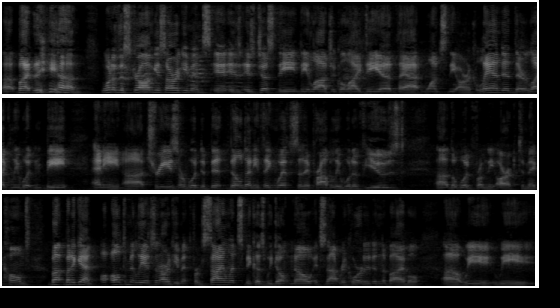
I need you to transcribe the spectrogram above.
Uh, but the, uh, one of the strongest arguments is, is just the, the logical idea that once the ark landed, there likely wouldn't be any uh, trees or wood to build anything with, so they probably would have used uh, the wood from the ark to make homes. But but again, ultimately, it's an argument from silence because we don't know. It's not recorded in the Bible. Uh, we we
